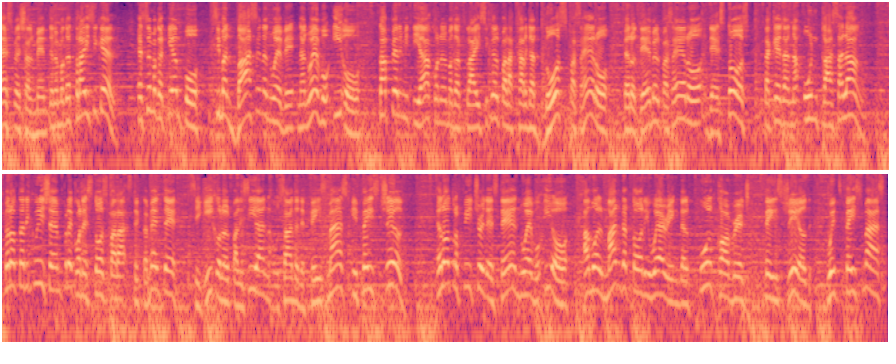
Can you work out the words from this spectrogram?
especialmente na mga tricycle. Este mga tiempo, si man base na, nueve, na nuevo EO, ta permitía con el mga tricycle para carga dos pasahero, pero debe el pasahero de estos ta queda na un casa lang. Pero tarikuri siyempre con estos para strictamente seguir con el policía na usada de face mask y face shield. El otro feature de este nuevo EO amo el mandatory wearing del full coverage face shield with face mask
